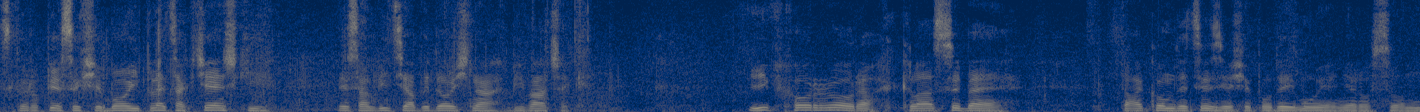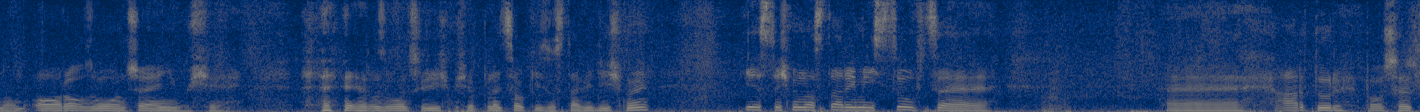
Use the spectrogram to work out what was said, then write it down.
Skoro piesek się boi, plecak ciężki, jest ambicja, by dojść na biwaczek. I w horrorach klasy B taką decyzję się podejmuje nierozsądną o rozłączeniu się. Rozłączyliśmy się, plecoki zostawiliśmy. Jesteśmy na starej miejscówce. E, Artur poszedł,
